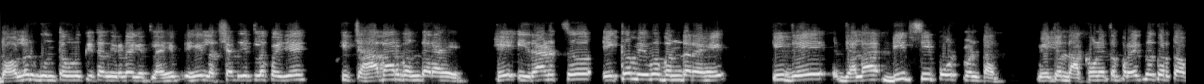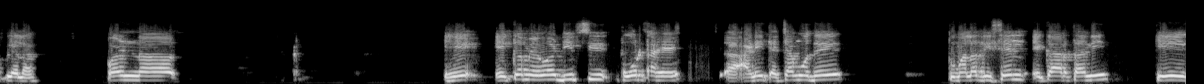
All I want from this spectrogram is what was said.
डॉलर गुंतवणुकीचा निर्णय घेतला हे हे लक्षात घेतलं पाहिजे की चहाबार बंदर आहे. हे इराणचं एकमेव बंदर आहे की जे ज्याला डीप सी पोर्ट म्हणतात. मी याच्यात दाखवण्याचा प्रयत्न करतो आपल्याला. पण हे एकमेव डीप सी पोर्ट आहे. आणि त्याच्यामध्ये तुम्हाला दिसेल एका अर्थाने की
